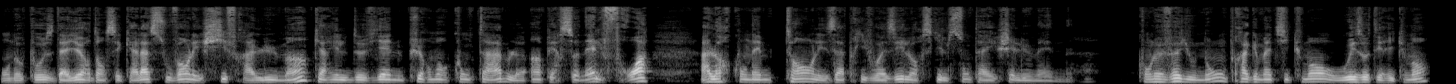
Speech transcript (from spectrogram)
On oppose d'ailleurs dans ces cas-là souvent les chiffres à l'humain, car ils deviennent purement comptables, impersonnels, froids, alors qu'on aime tant les apprivoiser lorsqu'ils sont à échelle humaine. Qu'on le veuille ou non, pragmatiquement ou ésotériquement,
